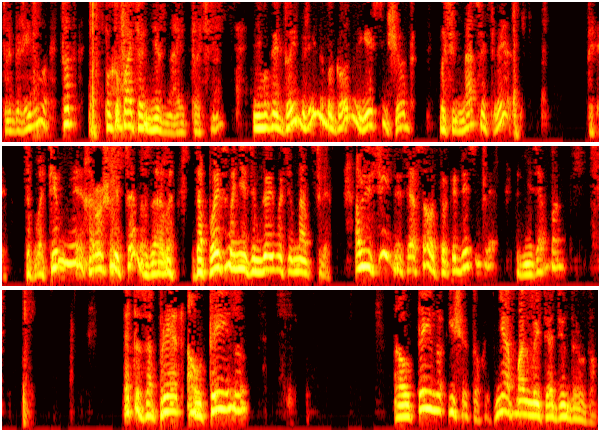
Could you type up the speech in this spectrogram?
юбилейного, тот покупатель не знает точно. Не говорит, до юбилейного года есть еще 18 лет. Заплати мне хорошую цену за, за пользование землей 18 лет. А в действительности осталось только 10 лет. Это нельзя обмануть. Это запрет аутейну Алтейну и Шетохов. Не обманывайте один другого.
